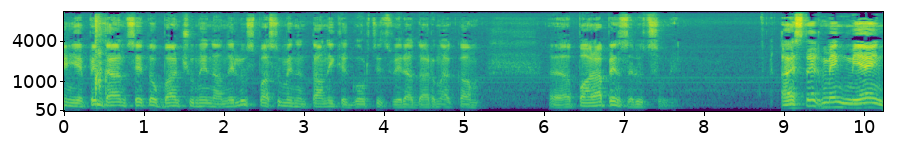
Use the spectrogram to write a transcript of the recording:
են եփել, դրանց հետո բան չունեն անելու, սպասում են ընտանիքը գործից վերադառնա կամ պարապեն զրուցում են այստեղ մենք միայն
